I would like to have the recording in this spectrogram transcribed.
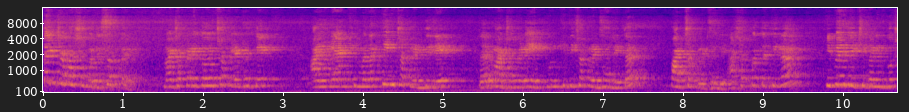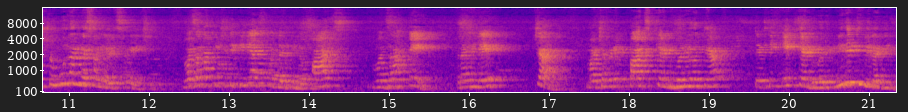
त्यांच्या भाषेमध्ये सोपं आहे माझ्याकडे दोन चॉकलेट होते आईने आणखी मला तीन चॉकलेट दिले तर माझ्याकडे एकूण किती चॉकलेट झाले तर पाच चॉकलेट झाले अशा पद्धतीनं ही बेरजेची गणित गोष्ट मुलांना सांगायला सांगायची वजा बाकीची देखील याच पद्धतीनं पाच वजा एक राहिले चार. माझ्याकडे पाच कॅडबरी होत्या. त्यातली एक कॅडबरी मी रिथिवीला दिली.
